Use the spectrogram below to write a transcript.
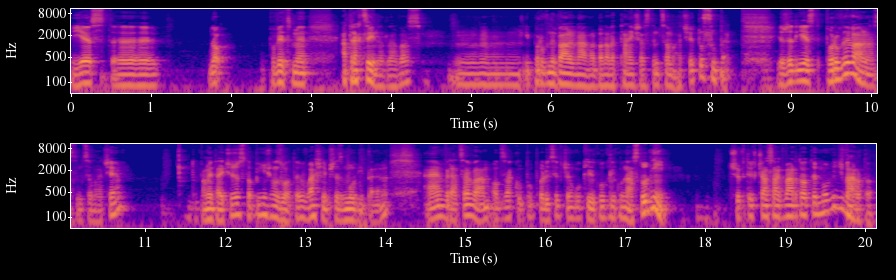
jest, e, no powiedzmy, atrakcyjna dla was mm, i porównywalna, albo nawet tańsza z tym, co macie, to super. Jeżeli jest porównywalna z tym, co macie, to pamiętajcie, że 150 zł właśnie przez Mówi.pl e, wraca Wam od zakupu polisy w ciągu kilku, kilkunastu dni. Czy w tych czasach warto o tym mówić? Warto.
